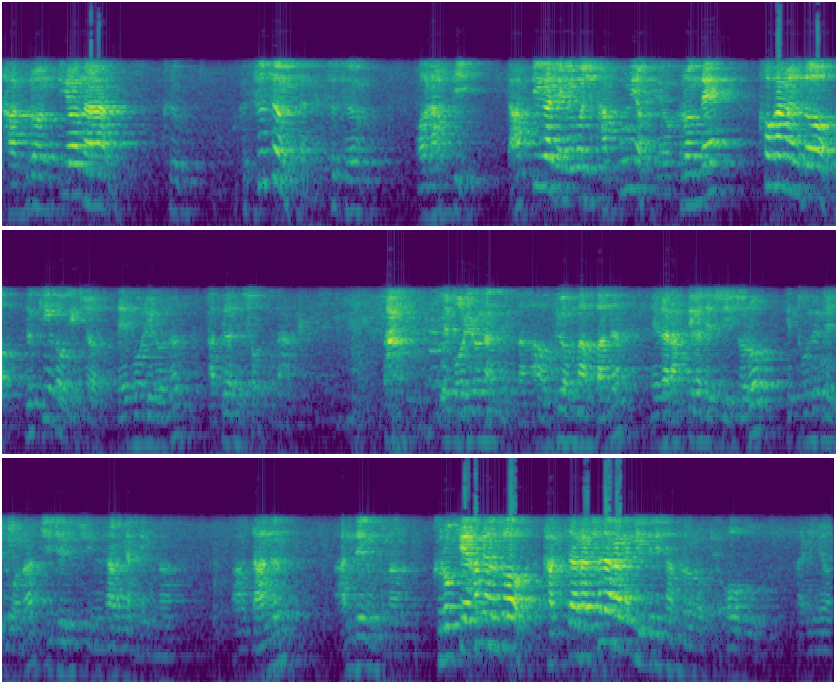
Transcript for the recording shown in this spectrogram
다 그런 뛰어난 그, 그 스승 있잖아요. 스승. 어, 랍비. 랍비가 되는 것이 다 꿈이었대요. 그런데 커가면서 느낀 거겠죠. 내 머리로는 랍비가 될 수 없구나. 내 머리로는 안 되구나. 아, 우리 엄마 아빠는 내가 랍비가 될 수 있도록 돈을 내주거나 지지해줄 수 있는 사람이 아니구나. 아, 나는 안 되는구나. 그렇게 하면서 각자가 찾아가는 길들이 다 그런 것 같아요. 어부, 아니면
